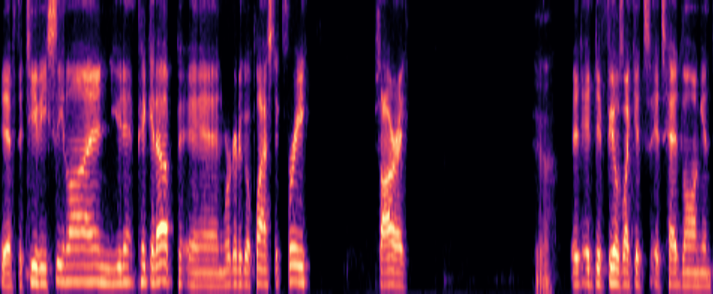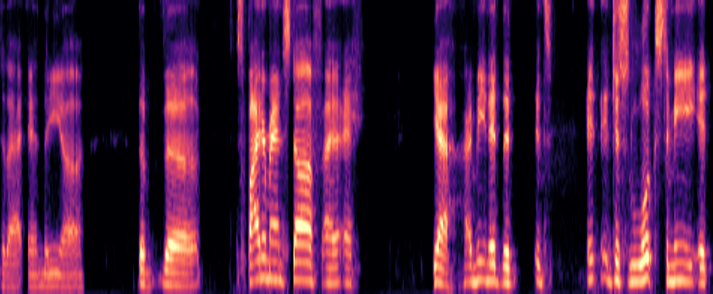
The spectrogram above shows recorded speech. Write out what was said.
if the TVC line you didn't pick it up and we're gonna go plastic free, sorry. yeah, It, it it feels like it's it's headlong into that. And the uh the the Spider-Man stuff, I, I yeah, I mean it, it it's it, it just looks to me it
